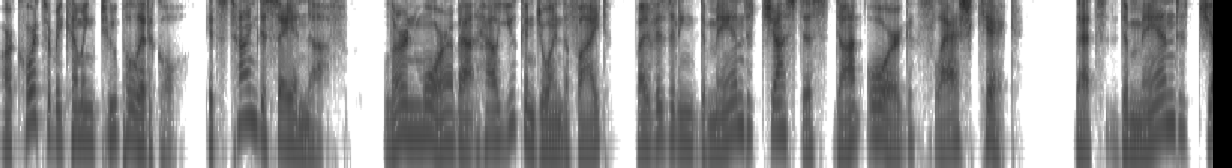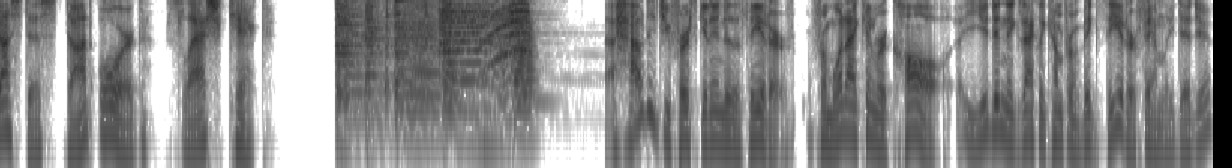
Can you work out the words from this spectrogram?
Our courts are becoming too political. It's time to say enough. Learn more about how you can join the fight by visiting demandjustice.org/kick. That's demandjustice.org/kick. How did you first get into the theater? From what I can recall, you didn't exactly come from a big theater family, did you?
